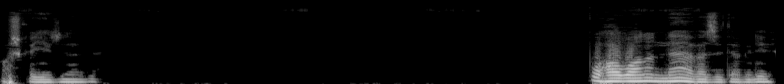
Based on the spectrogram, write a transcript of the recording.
başqa yerlərdə. Bu havanı nə əvəz edə bilir?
